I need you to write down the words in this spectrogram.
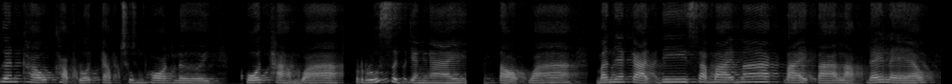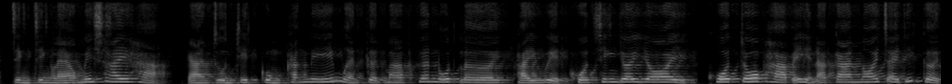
พื่อนๆเขาขับรถกลับชุมพรเลย โค้ดถามว่ารู้สึกยังไงตอบว่า บรรยากาศดีสบายมากตายตาหลับได้แล้ว จริงๆ แล้วไม่ใช่ค่ะ การจูนจิตกลุ่มครั้งนี้เหมือนเกิดมาเพื่อนุชเลย private coaching ย่อยๆ โค้ชโจพาไปเห็นอาการน้อยใจที่เกิด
